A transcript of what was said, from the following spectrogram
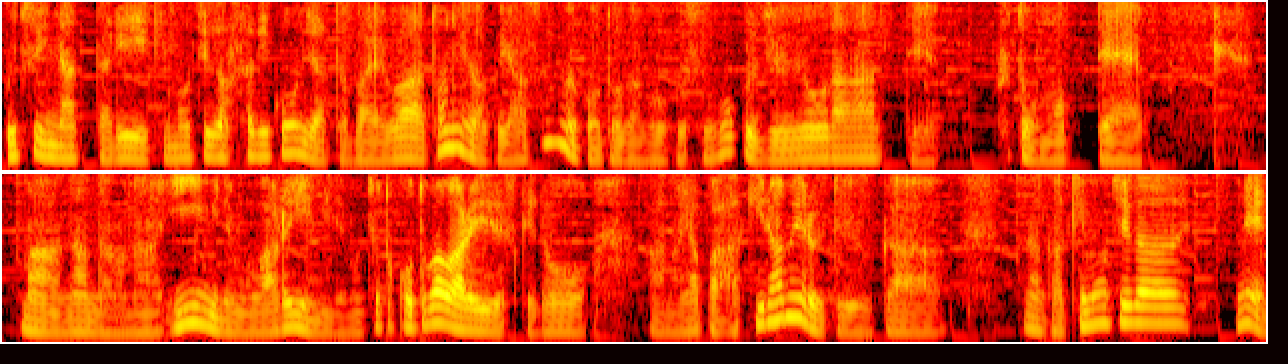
鬱になったり気持ちが塞ぎ込んじゃった場合は、とにかく休むことが僕すごく重要だなってふと思って、まあなんだろうな、いい意味でも悪い意味でも、ちょっと言葉悪いですけど、あの、やっぱ諦めるというか、なんか気持ちがね、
